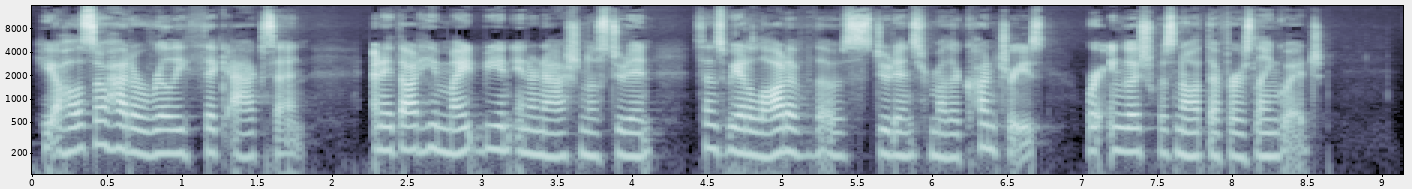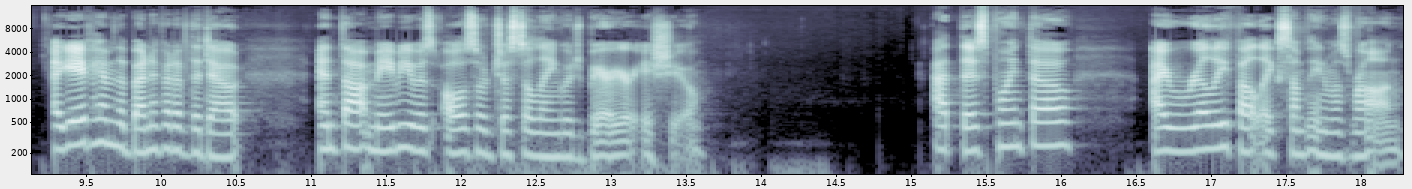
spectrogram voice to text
He also had a really thick accent, and I thought he might be an international student since we had a lot of those students from other countries where English was not their first language. I gave him the benefit of the doubt and thought maybe it was also just a language barrier issue. At this point, though, I really felt like something was wrong,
